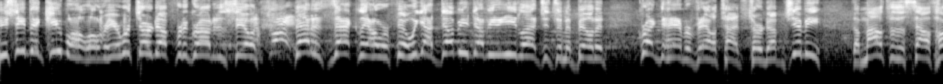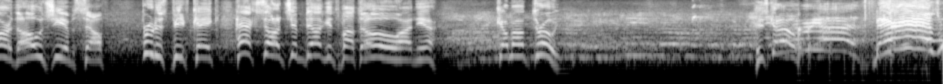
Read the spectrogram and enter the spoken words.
You see Big Q Ball over here. We're turned up for the ground and the ceiling. Right. That is exactly how we're feeling. We got WWE legends in the building. Greg the Hammer Valentine's turned up. Jimmy, the mouth of the South Hart, the OG himself. Brutus Beefcake. Hacksaw Jim Duggan's about to oh on you. Come on through. He's going. There he is. There he is. Woo!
